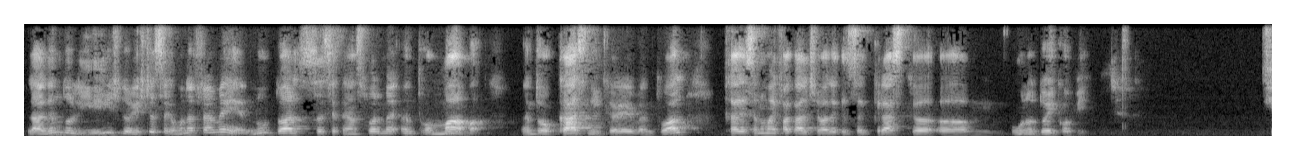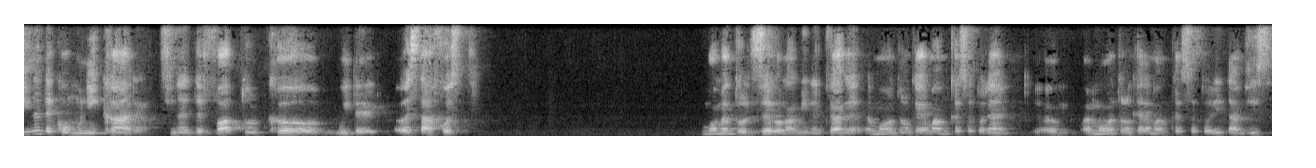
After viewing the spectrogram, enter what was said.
la rândul ei, își dorește să rămână femeie, nu doar să se transforme într-o mamă, într-o casnică eventual, care să nu mai facă altceva decât să crească um, unul, doi copii. Ține de comunicare, ține de faptul că, uite, ăsta a fost momentul zero la mine, în care, în momentul în care m-am căsătorit, în, în momentul în care m-am căsătorit, am zis,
